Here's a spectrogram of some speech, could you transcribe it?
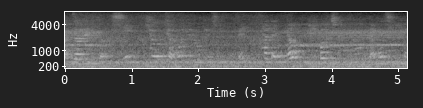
좌절은 역시 큐 병원으로 가실 분은 하단역 1번 출구로 나가시기 바랍니다.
